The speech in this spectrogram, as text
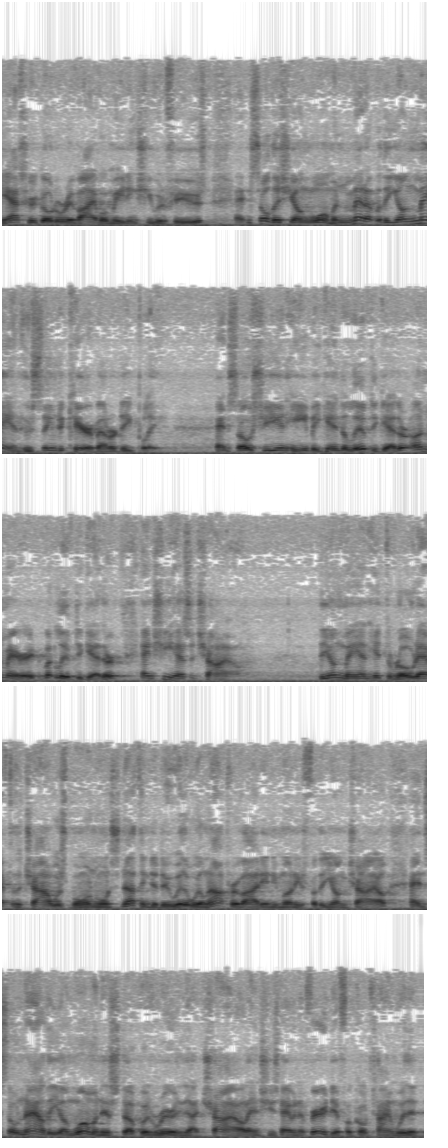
He asked her to go to a revival meeting. She refused. And so this young woman met up with a young man who seemed to care about her deeply. And so she and he begin to live together, unmarried, but live together, and she has a child. The young man hit the road after the child was born, wants nothing to do with it, will not provide any money for the young child. And so now the young woman is stuck with rearing that child, and she's having a very difficult time with it.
